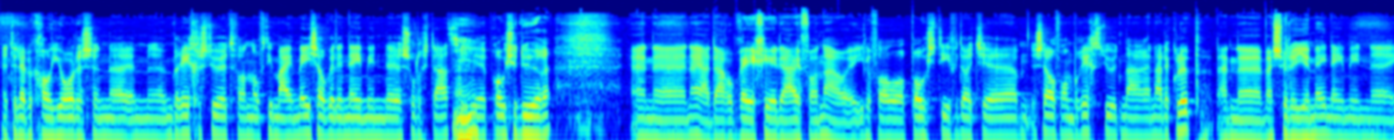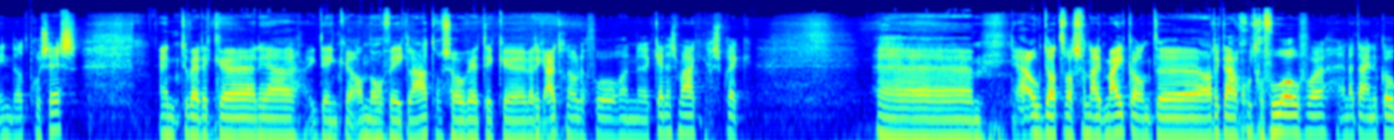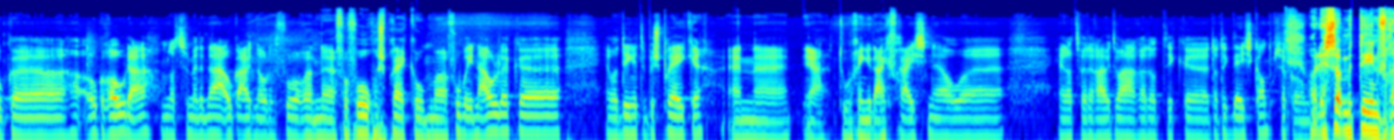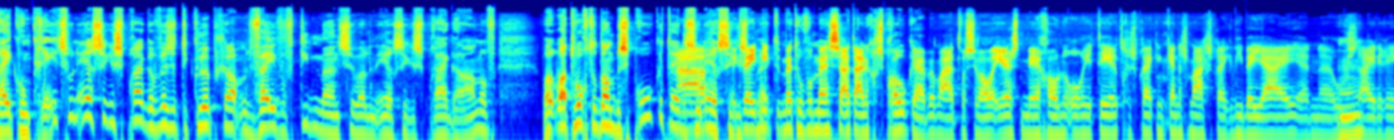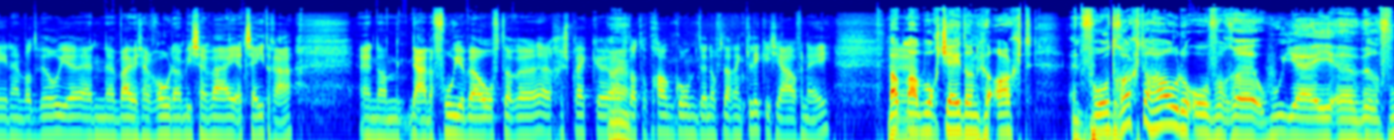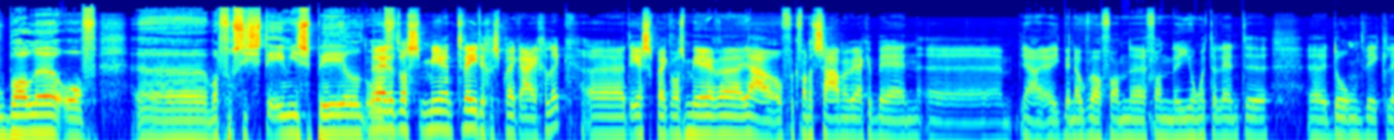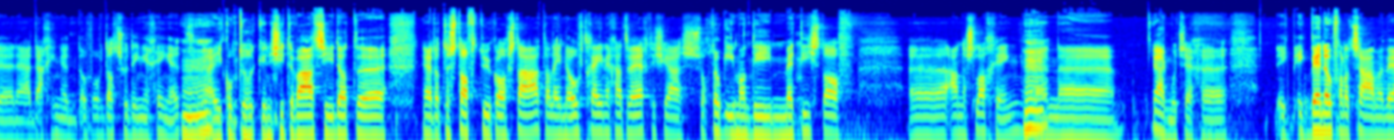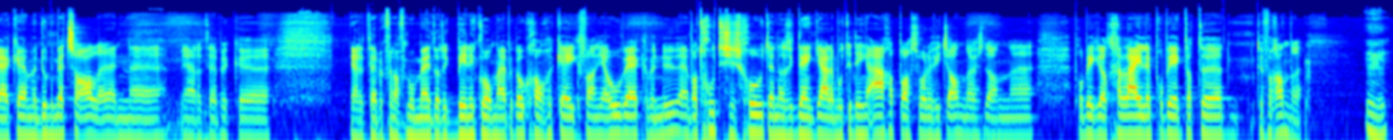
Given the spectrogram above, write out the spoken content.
En toen heb ik gewoon Jordis een, een, een bericht gestuurd van of hij mij mee zou willen nemen in de sollicitatieprocedure. En nou ja, daarop reageerde hij van, nou in ieder geval positief dat je zelf al een bericht stuurt naar, naar de club. En wij zullen je meenemen in, in dat proces. En toen werd ik, eh, nou ja, ik denk eh, anderhalf week later of zo, werd ik, eh, werd ik uitgenodigd voor een kennismakinggesprek. Ehm, ja, ook dat was vanuit mijn kant, had ik daar een goed gevoel over. En uiteindelijk ook, ook Roda, omdat ze me daarna ook uitnodigden voor een vervolggesprek om voetbalinhoudelijk uh, ja, wat dingen te bespreken. En ja, toen ging het eigenlijk vrij snel ja, dat we eruit waren dat ik, uh, dat ik deze kant op zou komen. Maar is dat meteen vrij concreet, zo'n eerste gesprek? Of is het de club gaat met vijf of tien mensen wel een eerste gesprek aan? Of wat, wat wordt er dan besproken tijdens Ah, zo'n eerste ik gesprek? weet niet met hoeveel mensen uiteindelijk gesproken hebben, maar het was wel eerst meer gewoon een oriënterend gesprek, een kennismaakgesprek. Wie ben jij en uh, hoe Mhm. sta je erin en wat wil je? En uh, wij zijn Roda en wie zijn wij, et cetera. En dan, ja, dan voel je wel of er een gesprek Ja. of dat op gang komt en of daar een klik is, ja of nee. Maar, Eh, maar word jij dan geacht een voordracht te houden over eh, hoe jij eh, wil voetballen of eh, wat voor systeem je speelt? Nee, of... dat was meer een tweede gesprek eigenlijk. Het eerste gesprek was meer ja, of ik van het samenwerken ben. Ja, ik ben ook wel van, van de jonge talenten doorontwikkelen. Nou ja, daar ging het, of, of dat soort dingen ging het. Mhm. ja, je komt terug in een situatie dat, ja, dat de staf natuurlijk al staat. Alleen de hoofdtrainer gaat weg. Dus ja, ze zocht ook iemand die met die staf aan de slag ging. Mhm. En ja, ik moet zeggen, ik, ik ben ook van het samenwerken. en We doen het met z'n allen. En eh, ja, dat heb ik... eh, ja, dat heb ik vanaf het moment dat ik binnenkwam, heb ik ook gewoon gekeken van ja, hoe werken we nu en wat goed is, is goed. En als ik denk, ja, dan moeten dingen aangepast worden of iets anders, dan eh, probeer ik dat geleidelijk probeer ik dat te, te veranderen. Mhm.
